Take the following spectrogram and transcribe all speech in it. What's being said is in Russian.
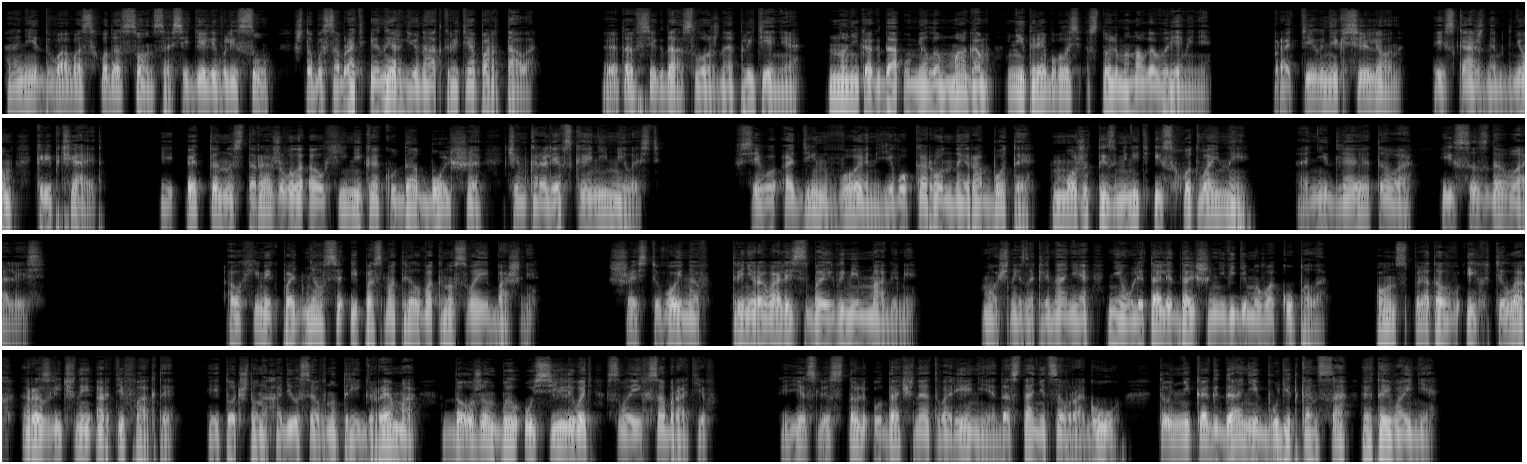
Они два восхода солнца сидели в лесу, чтобы собрать энергию на открытие портала. Это всегда сложное плетение, но никогда умелым магам не требовалось столь много времени. Противник силен, и с каждым днем крепчает. И это настораживало алхимика куда больше, чем королевская немилость. Всего один воин его коронной работы может изменить исход войны. Они для этого и создавались. Алхимик поднялся и посмотрел в окно своей башни. Шесть воинов тренировались с боевыми магами. Мощные заклинания не улетали дальше невидимого купола. Он спрятал в их телах различные артефакты, и тот, что находился внутри Грэма, должен был усиливать своих собратьев. Если столь удачное творение достанется врагу, то никогда не будет конца этой войне.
